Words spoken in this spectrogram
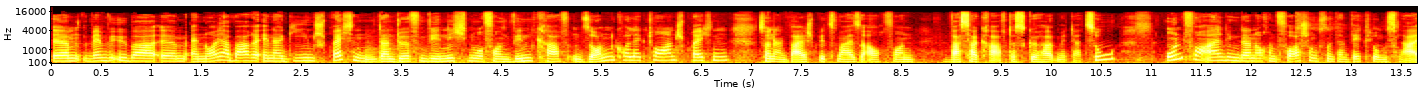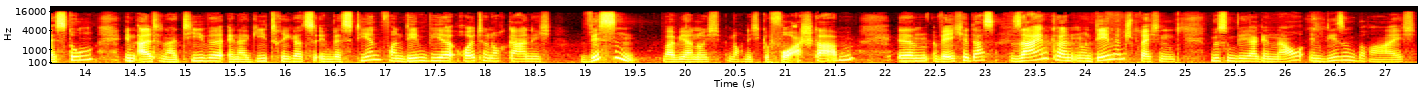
ähm, wenn wir über ähm, erneuerbare Energien sprechen, dann dürfen wir nicht nur von Windkraft und Sonnenkollektoren sprechen, sondern beispielsweise auch von Wasserkraft. Das gehört mit dazu. Und vor allen Dingen dann auch in Forschungs- und Entwicklungsleistungen, in alternative Energieträger zu investieren, von denen wir heute noch gar nicht wissen, weil wir ja noch, nicht geforscht haben, ähm, welche das sein könnten. Und dementsprechend müssen wir ja genau in diesem Bereich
